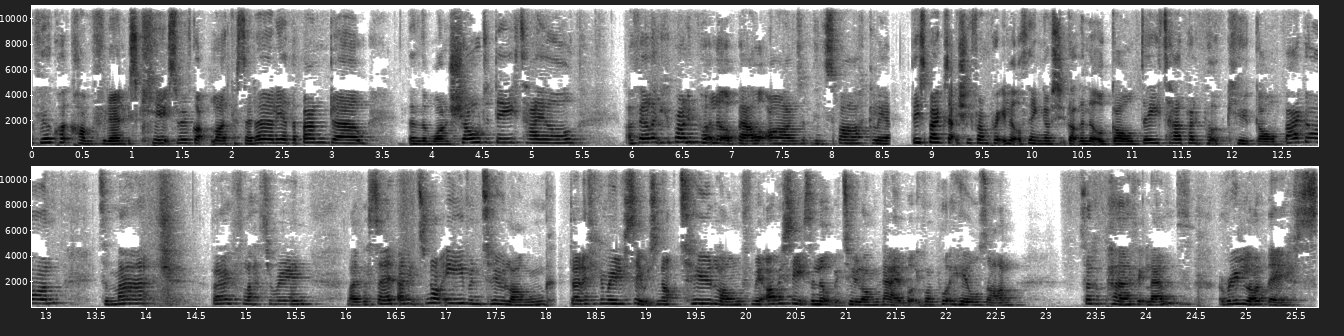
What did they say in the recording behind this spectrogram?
I feel quite confident. It's cute. So we've got, like I said earlier, the bandeau, then the one shoulder detail. I feel like you could probably put a little belt on, something sparkly. This bag's actually from Pretty Little Thing. She's got the little gold detail. Probably put a cute gold bag on to match. Very flattering like I said, and it's not even too long. Don't know if you can really see, it's not too long for me. Obviously, it's a little bit too long now, but if I put heels on, it's like a perfect length. I really like this.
